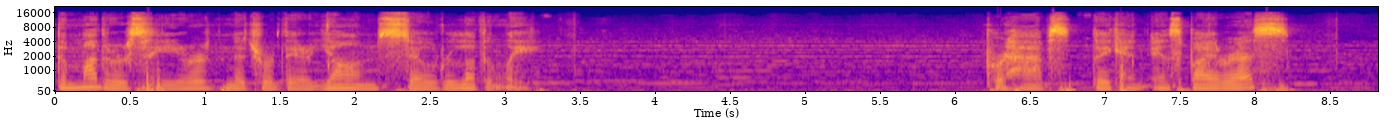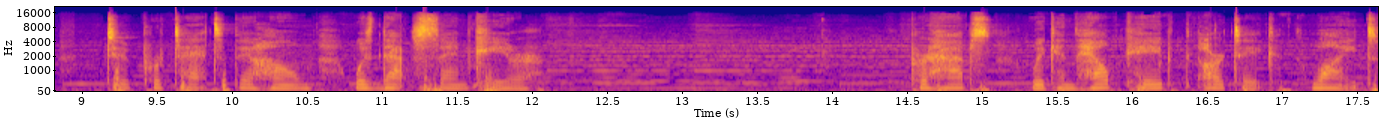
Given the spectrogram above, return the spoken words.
The mothers here nurture their young so lovingly. Perhaps they can inspire us to protect their home with that same care. Perhaps we can help keep the Arctic white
